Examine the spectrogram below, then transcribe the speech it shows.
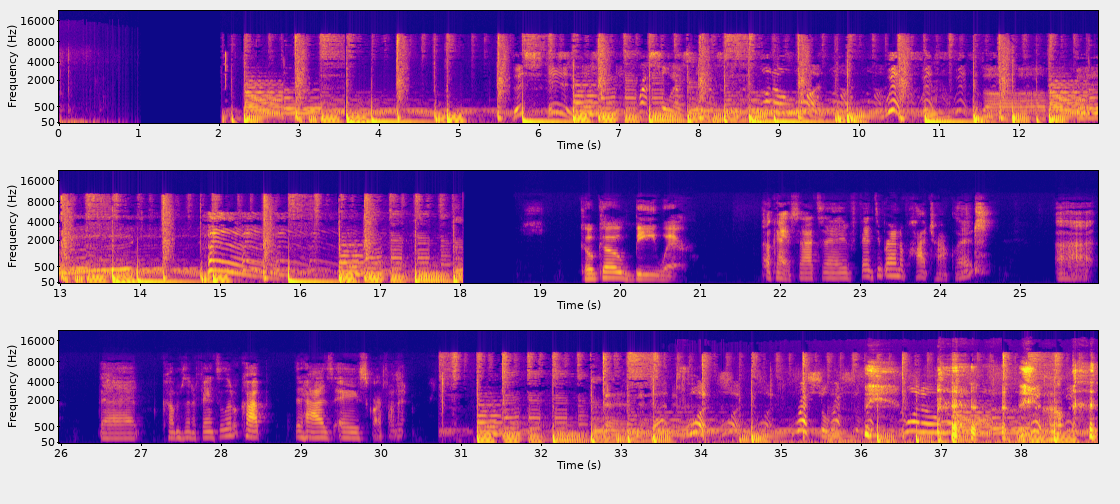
Koko B. Ware. Okay, so that's a fancy brand of hot chocolate uh, that comes in a fancy little cup that has a scarf on it. And that's what, what, what? Wrestling Well, with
